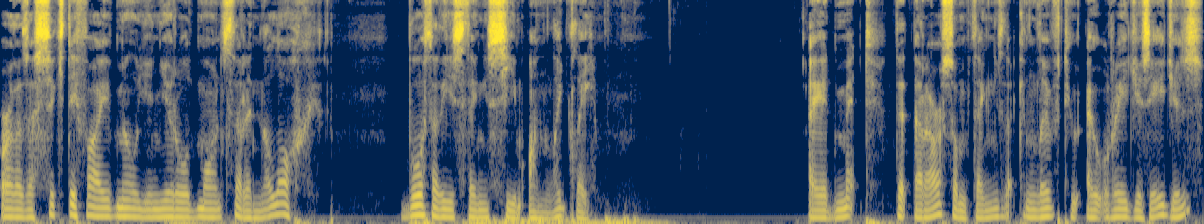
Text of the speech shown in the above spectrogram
or there's a 65 million year old monster in the loch. Both of these things seem unlikely. I admit that there are some things that can live to outrageous ages.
